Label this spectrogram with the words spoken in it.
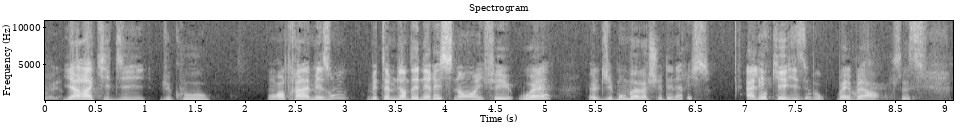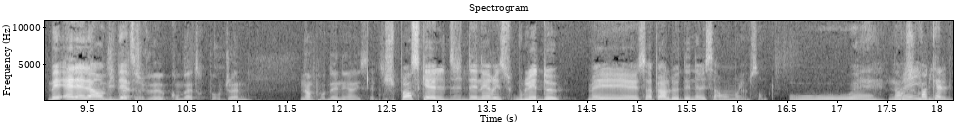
euh. Yara qui dit, du coup, on rentre à la maison. Mais t'aimes bien Daenerys, non? Il fait, ouais. Elle dit, bon bah va chez Daenerys. Allez, ok. bisous. Bon, bah, bah, c'est- Mais elle, elle a envie pas, d'être. Tu veux combattre pour John Non, pour Daenerys, elle dit. je pense qu'elle dit Daenerys ou les deux. Mais ça parle de Daenerys à un moment, il me semble. Ouais. Non, Mais je crois qu'elle.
